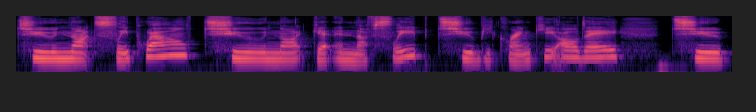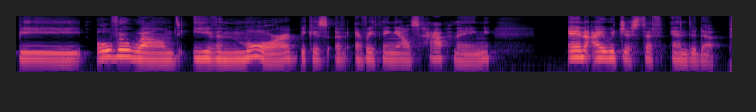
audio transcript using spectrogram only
To not sleep well, to not get enough sleep, to be cranky all day, to be overwhelmed even more because of everything else happening. And I would just have ended up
